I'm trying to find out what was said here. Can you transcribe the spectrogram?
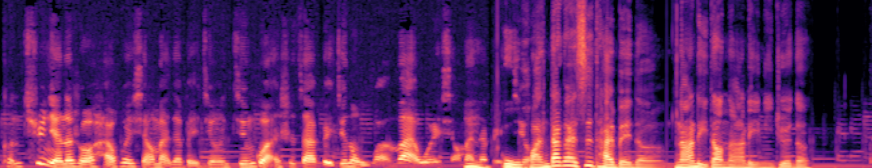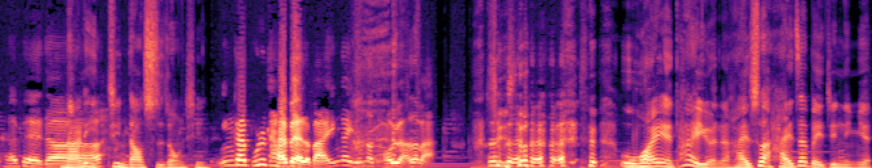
可能去年的时候还会想买在北京，尽管是在北京的五环外，我也想买在北京。嗯，五环大概是台北的哪里到哪里？你觉得？台北的哪里进到市中心？应该不是台北了吧？应该已经到桃园了吧？五环也太远了，还算还在北京里面。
